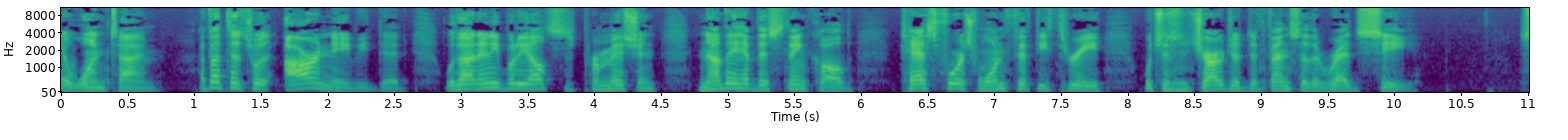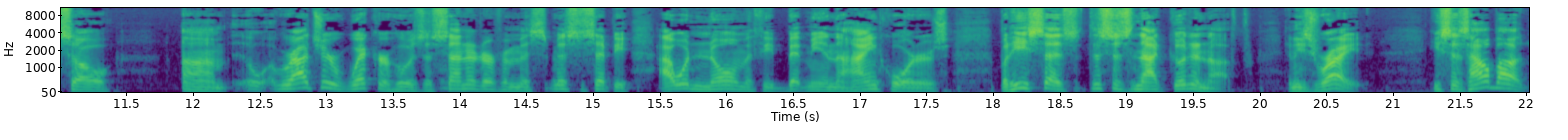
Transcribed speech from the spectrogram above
at one time. I thought that's what our Navy did without anybody else's permission. Now they have this thing called Task Force 153, which is in charge of defense of the Red Sea. So, um, Roger Wicker, who is a senator from Miss- Mississippi, I wouldn't know him if he bit me in the hindquarters, but he says this is not good enough, and he's right. He says, "How about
